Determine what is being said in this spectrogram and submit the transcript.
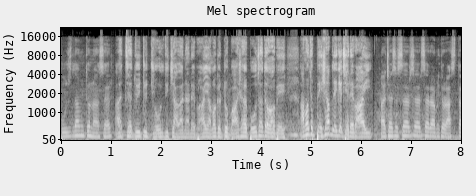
বুঝলামই তো না স্যার। আচ্ছা তুই একটু জলদি চালা না রে ভাই আমাকে একটু বাসায় পৌঁছাতে হবে। আমার তো পেশাব লেগেছে রে ভাই। আচ্ছা আচ্ছা স্যার স্যার স্যার আমি তো রাস্তা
